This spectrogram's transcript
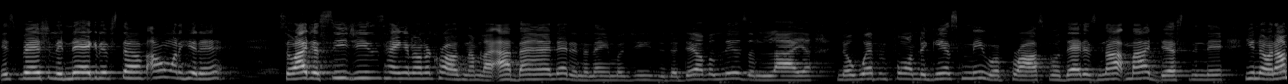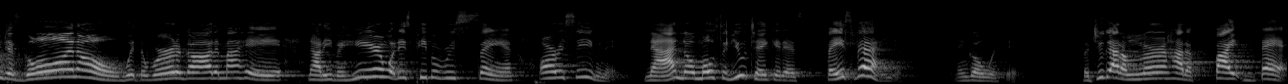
Especially negative stuff. I don't want to hear that. So I just see Jesus hanging on the cross, and I'm like, I bind that in the name of Jesus. The devil is a liar. No weapon formed against me will prosper. That is not my destiny. You know, and I'm just going on with the word of God in my head, not even hearing what these people were saying or receiving it. Now, I know most of you take it as face value and go with it. But you got to learn how to fight back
